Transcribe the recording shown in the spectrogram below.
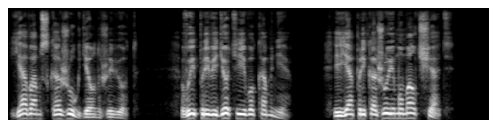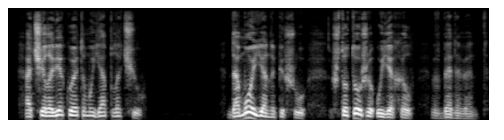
Я вам скажу, где он живет» вы приведете его ко мне, и я прикажу ему молчать, а человеку этому я плачу. Домой я напишу, что тоже уехал в Беневент.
